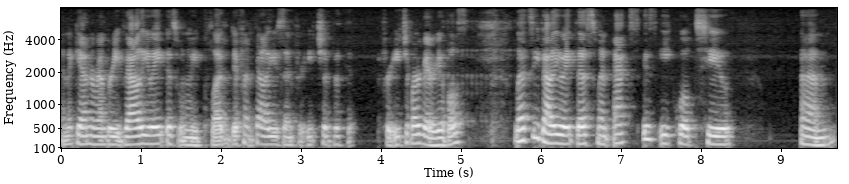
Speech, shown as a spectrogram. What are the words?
and again, remember evaluate is when we plug different values in for each of the for each of our variables. Let's evaluate this when x is equal to um,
